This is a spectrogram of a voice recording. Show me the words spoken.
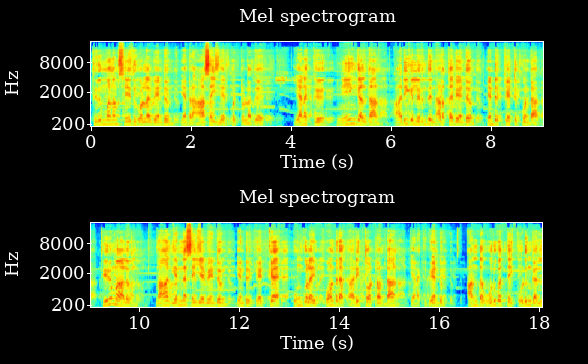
திருமணம் செய்து கொள்ள வேண்டும் என்ற ஆசை ஏற்பட்டுள்ளது. எனக்கு நீங்கள்தான் அருகிலிருந்து நடத்த வேண்டும் என்று கேட்டுக்கொண்டார். திருமாலும் நான் என்ன செய்ய வேண்டும் என்று கேட்க உங்களை போன்ற ஹரித்தோற்றம்தான் எனக்கு வேண்டும். அந்த உருவத்தை கொடுங்கள்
